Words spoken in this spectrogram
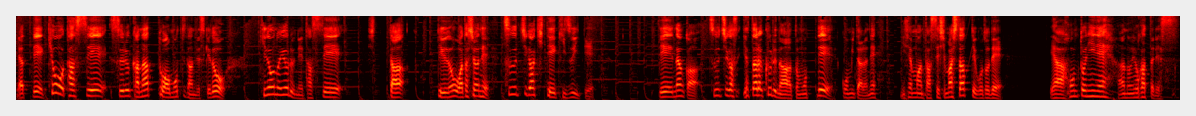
やって、今日達成するかなとは思ってたんですけど、昨日の夜ね、達成したっていうのを私はね通知が来て気づいてでなんか通知がやたら来るなと思ってこう見たらね2000万達成しましたっていうことでいや本当にねあの良かったです。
